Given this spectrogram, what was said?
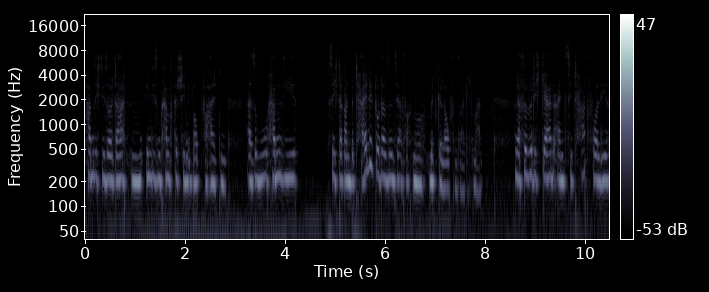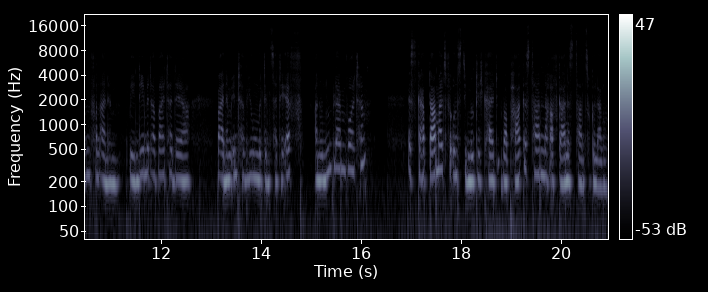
haben sich die Soldaten in diesem Kampfgeschehen überhaupt verhalten? Also wo haben sie sich daran beteiligt oder sind sie einfach nur mitgelaufen, sage ich mal. Und dafür würde ich gerne ein Zitat vorlesen von einem BND-Mitarbeiter, der bei einem Interview mit dem ZDF anonym bleiben wollte. Es gab damals für uns die Möglichkeit, über Pakistan nach Afghanistan zu gelangen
